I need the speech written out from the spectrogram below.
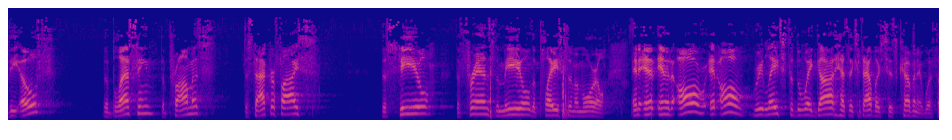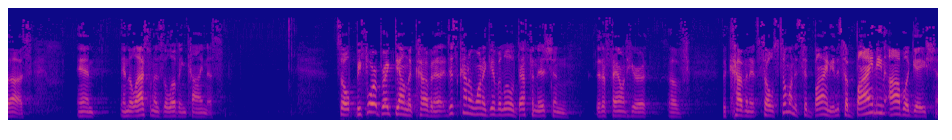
the oath, the blessing, the promise, the sacrifice, the seal, the friends, the meal, the place, the memorial. And, and, and it all, it all relates to the way God has established his covenant with us. And, and the last one is the loving kindness. So before I break down the covenant, I just kind of want to give a little definition that I found here of the covenant. So someone had said binding. It's a binding obligation.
